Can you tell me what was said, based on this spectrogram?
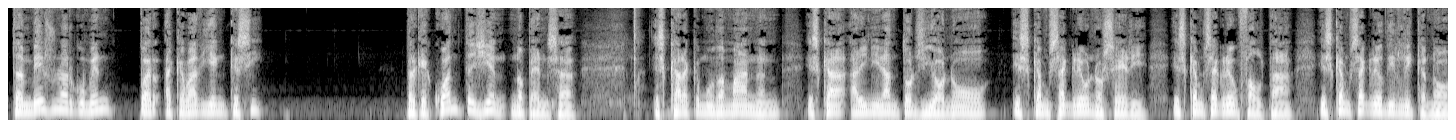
també és un argument per acabar dient que sí. Perquè quanta gent no pensa és que ara que m'ho demanen, és que ara hi aniran tots jo no, és que em sap greu no ser-hi, és que em sap greu faltar, és que em sap greu dir-li que no,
